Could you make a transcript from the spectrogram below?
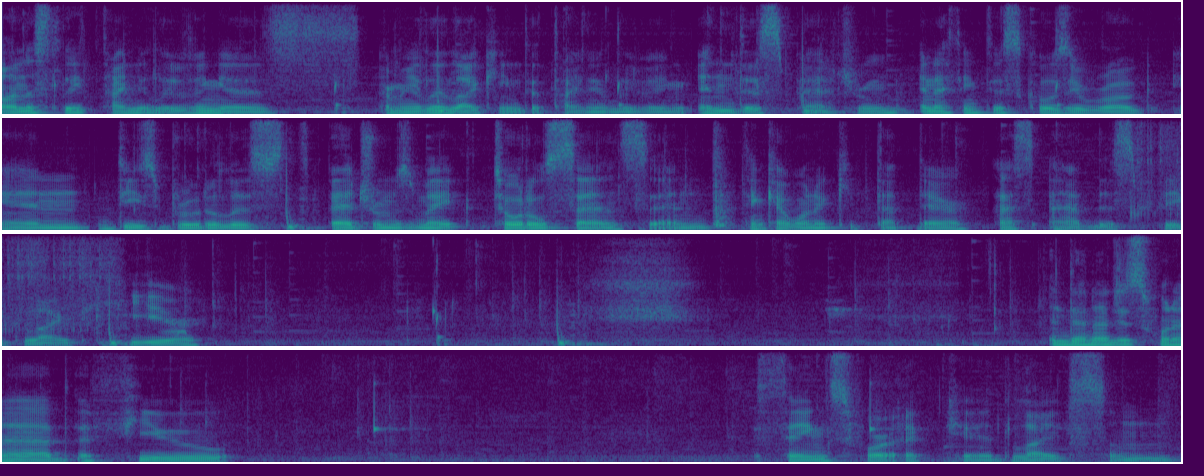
Honestly, Tiny Living is... I'm really liking the Tiny Living in this bedroom. And I think this cozy rug in these brutalist bedrooms make total sense. And I think I want to keep that there. Let's add this big light here. And then I just want to add a few things for a kid, like some...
